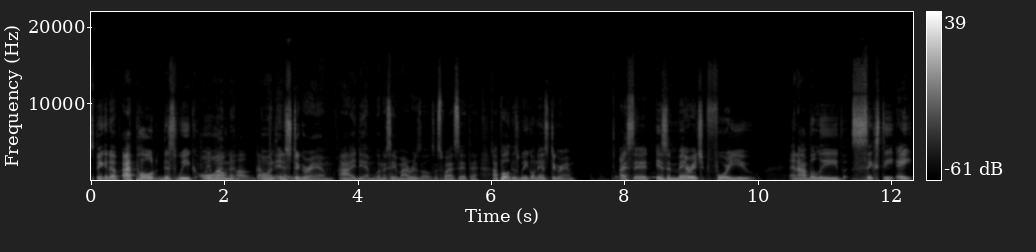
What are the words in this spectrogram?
Speaking of, I polled this week We on. On just say you. Instagram. I did. I'm going to say my results. That's why I said that. I polled this week on Instagram. I said, "Is a marriage for you?" And I believe 68%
